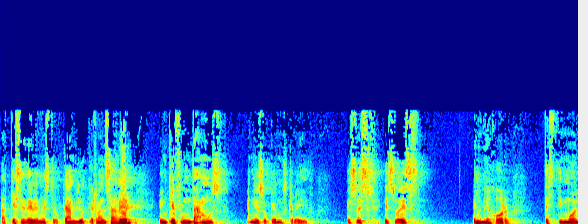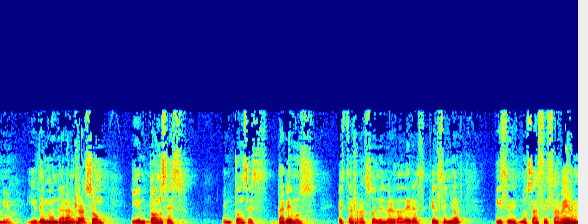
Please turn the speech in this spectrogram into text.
a qué se debe nuestro cambio, querrán saber en qué fundamos en eso que hemos creído. Eso es, eso es el mejor testimonio y demandarán razón y entonces, entonces daremos estas razones verdaderas que el Señor dice, nos hace saber.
